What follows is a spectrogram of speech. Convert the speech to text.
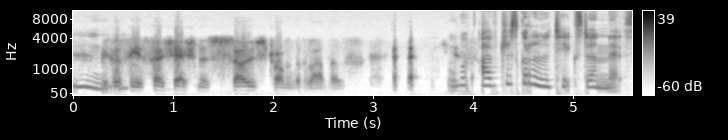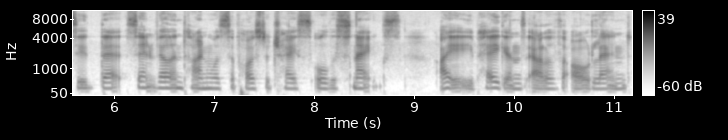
mm. because the association is so strong with lovers. Well, I've just gotten a text in that said that St. Valentine was supposed to chase all the snakes, i.e., pagans, out of the old land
